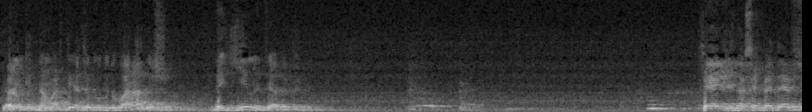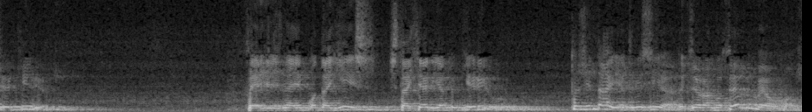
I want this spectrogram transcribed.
Θέλουμε και την αμαρτία θέλουμε και τον παράδεισο. Δεν γίνεται αδελφοί. Θέλεις να σε παιδεύσει ο Κύριος. Θέλεις να υποταγείς στα χέρια του Κυρίου. Το ζητάει η Εκκλησία. Δεν ξέρω αν το θέλουμε όμως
